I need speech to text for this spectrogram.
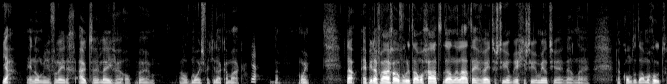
Ja, en om je volledig uit te leven op eh, al het moois wat je daar kan maken. Ja. Nou, mooi. Nou, heb je daar vragen over hoe het allemaal gaat, dan laat het even weten. Stuur een berichtje, stuur een mailtje, dan, dan komt het allemaal goed.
